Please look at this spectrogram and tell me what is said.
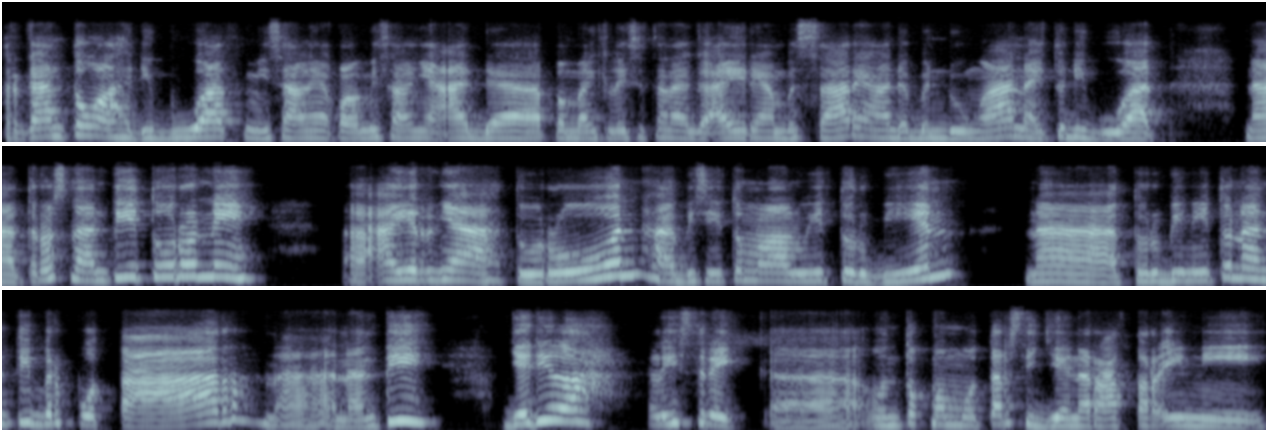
tergantung lah dibuat misalnya kalau misalnya ada pembangkit listrik tenaga air yang besar yang ada bendungan, nah itu dibuat. Nah, terus nanti turun nih eh, airnya, turun habis itu melalui turbin. Nah, turbin itu nanti berputar. Nah, nanti jadilah listrik uh, untuk memutar si generator ini.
